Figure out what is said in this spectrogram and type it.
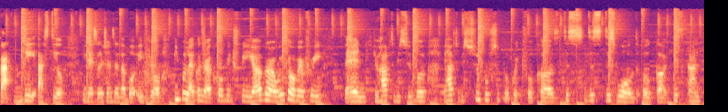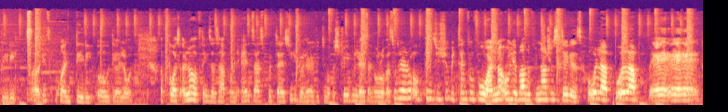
that they are still in the isolation center. But if your people like us are COVID free, yeah, girl, we're COVID free then you have to be super you have to be super super grateful because this this this world oh god this country oh this quantity oh dear lord. Of course a lot of things has happened. EndSARS protest you were not a victim of a stray bullet and all of that. So there are a lot of things you should be thankful for and not only about the financial status. Hold up hold up eh.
